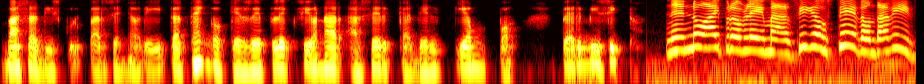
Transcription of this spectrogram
Vas a disculpar, señorita, tengo que reflexionar acerca del tiempo. Permisito. Eh, no hay problema. Siga usted, don David.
